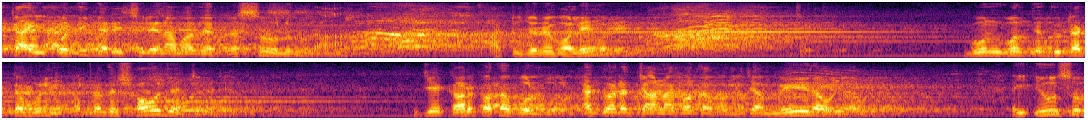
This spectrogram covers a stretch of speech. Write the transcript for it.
একাই অধিকারী ছিলেন আমাদের রসুল্লাহ একটু জোরে বলেন। গুণ বলতে দুটো একটা বলি, আপনাদের সহজের জন্য যে কার কথা বলব, একদম একটা জানা কথা বলি, যা মেয়েরাও জানে। এই ইউসুফ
